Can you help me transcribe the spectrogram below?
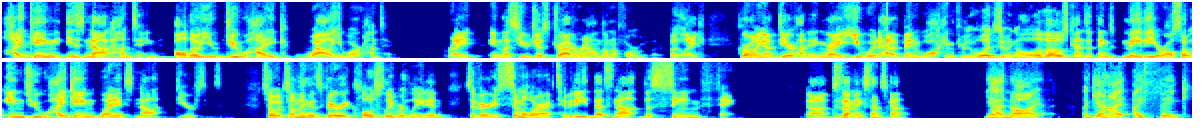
hiking is not hunting, although you do hike while you are hunting, right? Unless you just drive around on a four wheeler. But like growing up deer hunting, right? You would have been walking through the woods, doing all of those kinds of things. Maybe you're also into hiking when it's not deer season. So it's something that's very closely related. It's a very similar activity. That's not the same thing. Uh, does that make sense, Scott? Yeah, no, I again I I think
